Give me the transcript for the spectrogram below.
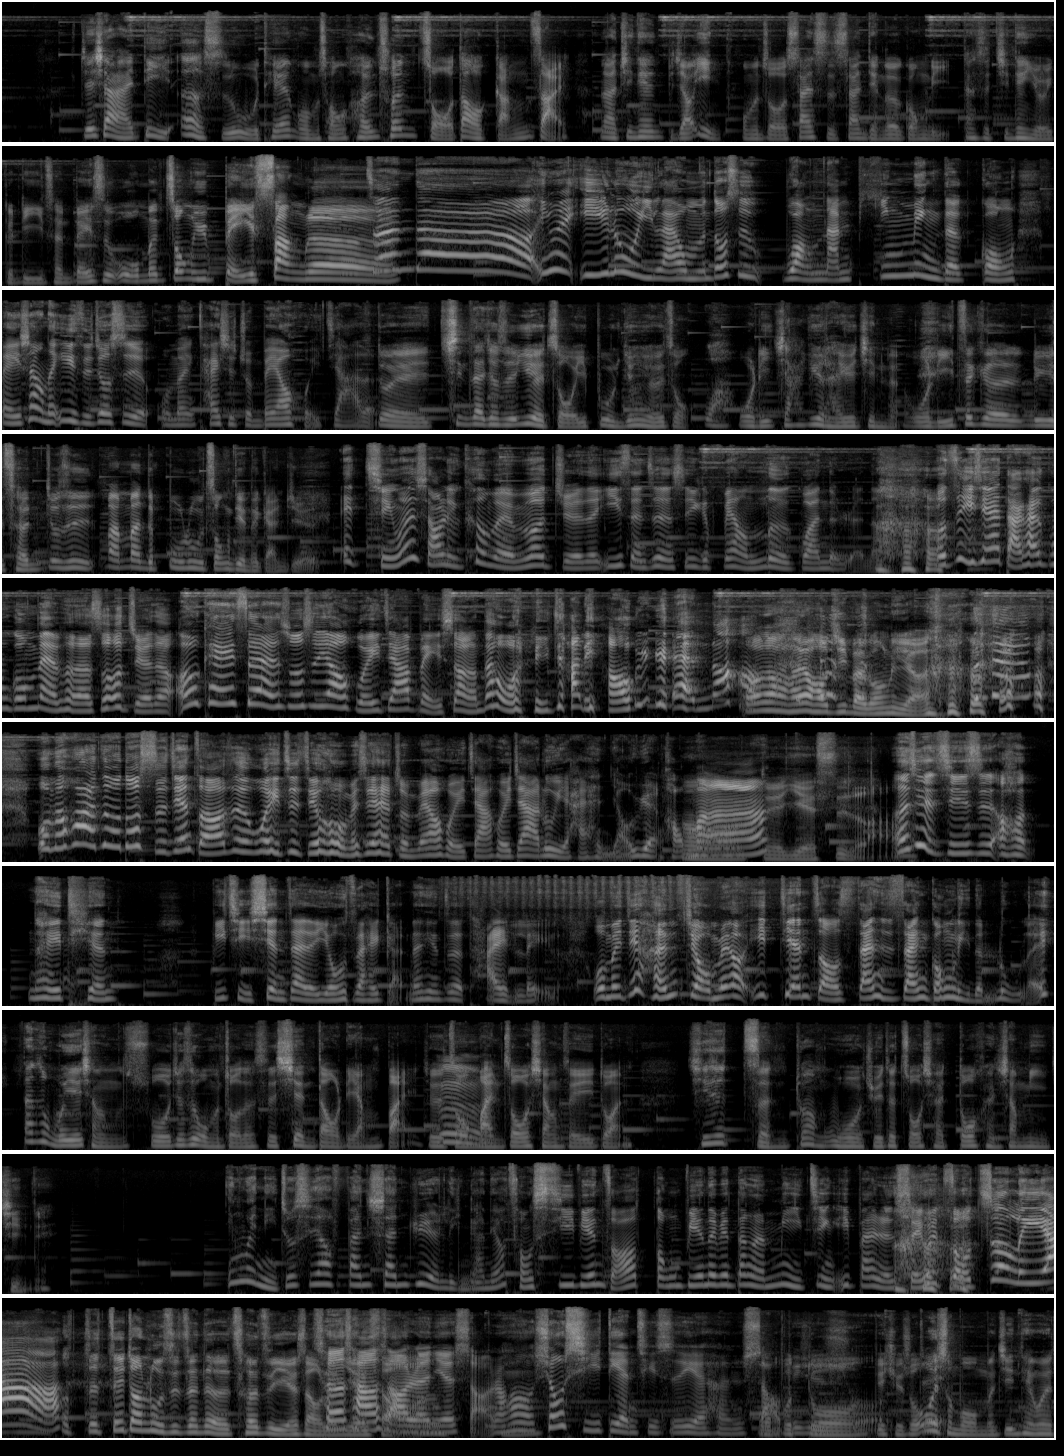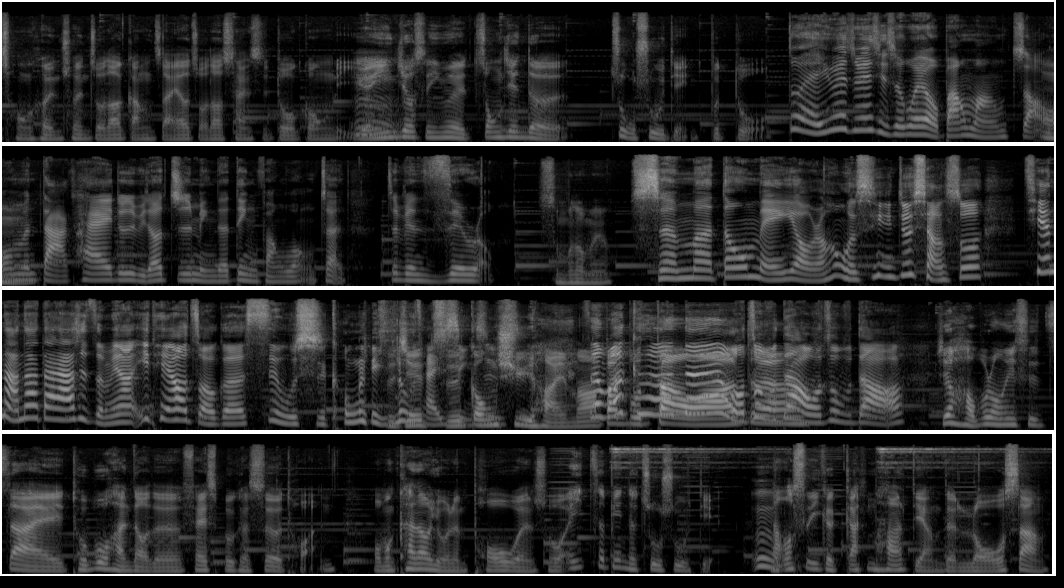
接下来第二十五天，我们从恒春走到港仔。那今天比较硬，我们走了三十三点二公里，但是今天有一个里程碑，是我们终于北上了，真的。因为一路以来我们都是往南拼命的攻，北上的意思就是我们开始准备要回家了。对，现在就是越走一步，你就有一种哇，我离家越来越近了，我离这个旅程就是慢慢的步入终点的感觉。哎、欸，请问小旅客们有没有觉得 Eason 真的是一个非常乐观的人啊？我自己现在打开 Google Map 的时候，觉得 OK，虽然说是要回家北上，但我离家里好远哦、喔。哇，那还有好几百公里啊！啊 我们花了这么多时间走到这个位置。结果我们现在准备要回家，回家的路也还很遥远，好吗？哦，对，也是啦。而且其实哦，那一天比起现在的悠哉感，那天真的太累了。我们已经很久没有一天走三十三公里的路了。但是我也想说，就是我们走的是县道两百，就是走满洲乡这一段。嗯、其实整段我觉得走起来都很像秘境哎。因为你就是要翻山越岭啊，你要从西边走到东边，那边当然秘境，一般人谁会走这里呀、啊 哦？这这段路是真的，车子也少，车超少，人也少，然后休息点其实也很少，不多。必须说，为什么我们今天会从恒春走到港仔，要走到三十多公里？嗯、原因就是因为中间的住宿点不多。对，因为这边其实我也有帮忙找，嗯、我们打开就是比较知名的订房网站，这边 zero，什么都没有，什么都没有。然后我心里就想说。天哪，那大家是怎么样？一天要走个四五十公里路才行？直攻续海吗？怎么可能？办不到啊！我做不到，啊、我做不到。就好不容易是在徒步环岛的 Facebook 社团，我们看到有人 po 文说，哎、欸，这边的住宿点，嗯、然后是一个干妈店的楼上。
